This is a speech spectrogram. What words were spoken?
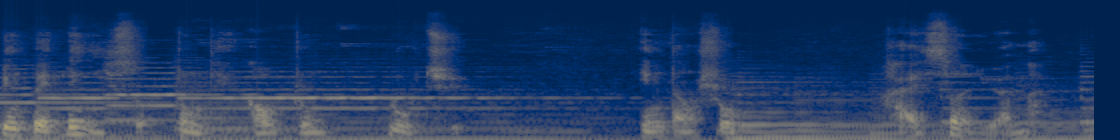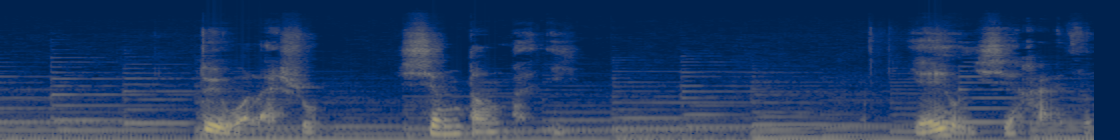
并被另一所重点高中录取，应当说还算圆满。对我来说，相当满意。也有一些孩子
